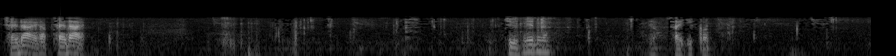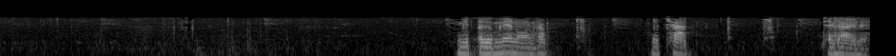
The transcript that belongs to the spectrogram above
ใช้ได้ครับ ใช้ได้ จืดนิดนึงเดี๋ยวใส่อีกก่อนมีเติมแน่นอนครับ รสชาติ ใช้ได้เลย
